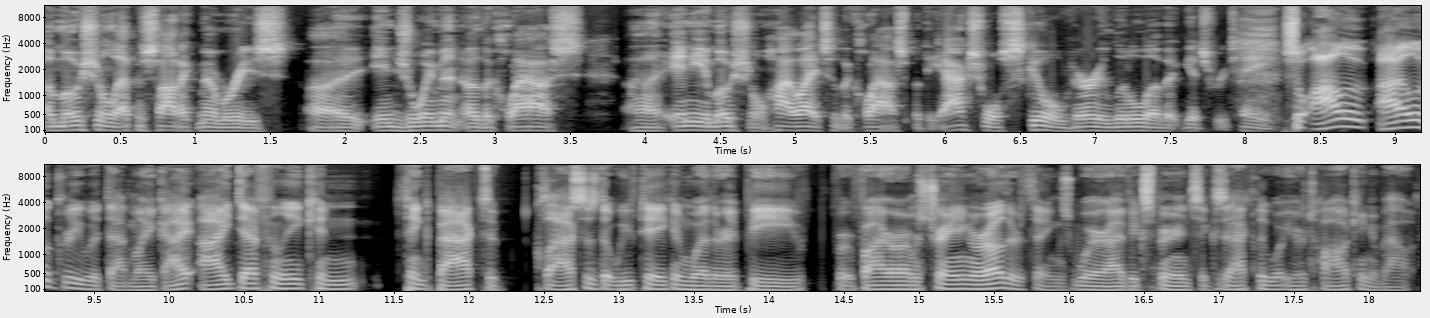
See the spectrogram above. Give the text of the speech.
emotional episodic memories, uh, enjoyment of the class, uh, any emotional highlights of the class, but the actual skill, very little of it gets retained. So I'll I'll agree with that, Mike. I I definitely can think back to classes that we've taken, whether it be for firearms training or other things where I've experienced exactly what you're talking about.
